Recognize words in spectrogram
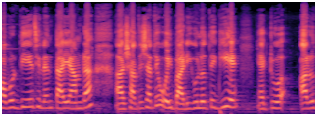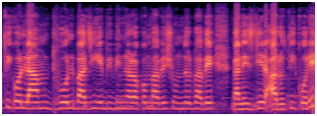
খবর দিয়েছিলেন, তাই আমরা সাথে সাথে ওই বাড়িগুলোতে গিয়ে একটু আরতি করলাম, ঢোল বাজিয়ে বিভিন্ন রকমভাবে সুন্দরভাবে গণেশজির আরতি করে,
